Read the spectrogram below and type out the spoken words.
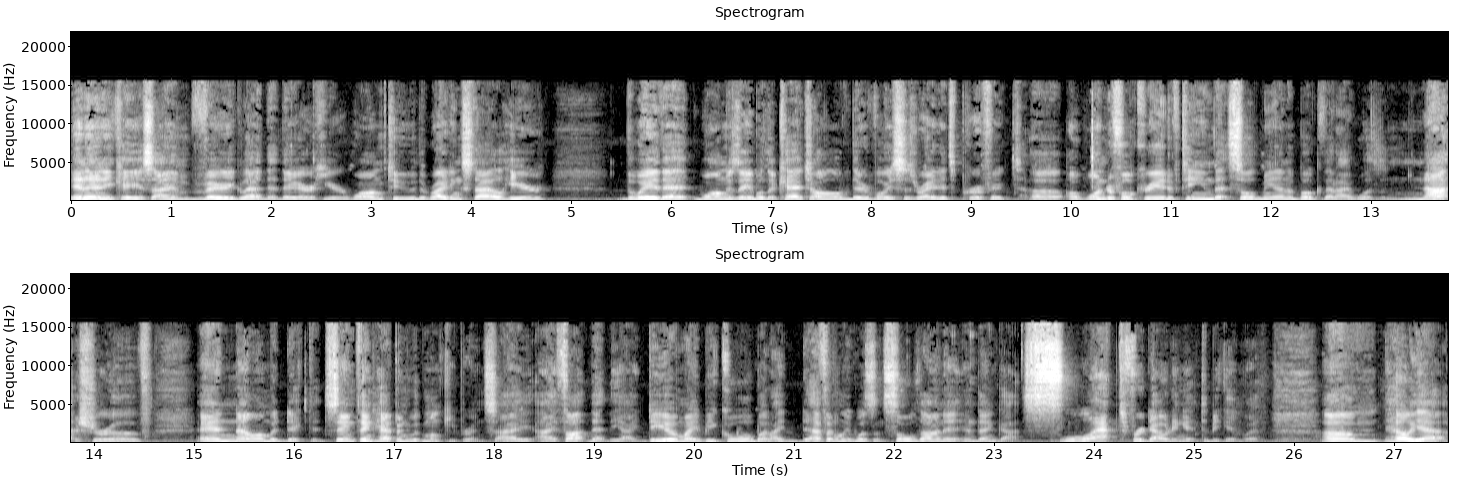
In any case, I am very glad that they are here. Wong Tu, the writing style here, the way that Wong is able to catch all of their voices right, it's perfect. Uh, a wonderful creative team that sold me on a book that I was not sure of, and now I'm addicted. Same thing happened with Monkey Prince. I, I thought that the idea might be cool, but I definitely wasn't sold on it, and then got slapped for doubting it to begin with. Um, hell yeah.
